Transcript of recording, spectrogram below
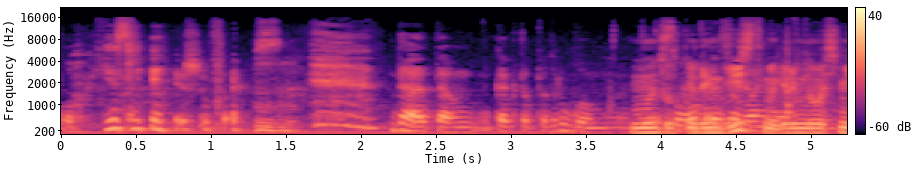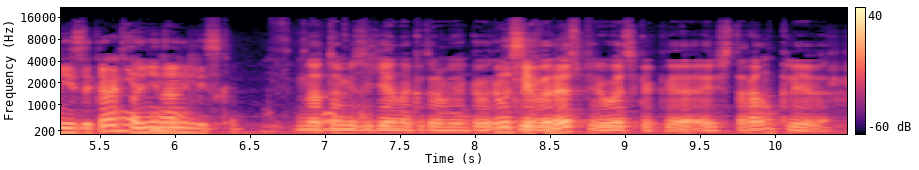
слово, если я не ошибаюсь. Угу. Да, там как-то по-другому. Мы тут лингвисты, мы говорим на восьми языках, Нет, но не ну, на английском. На том языке, на котором я говорю, клеверес переводится как э, ресторан клевер.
